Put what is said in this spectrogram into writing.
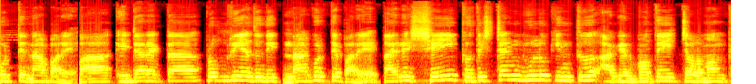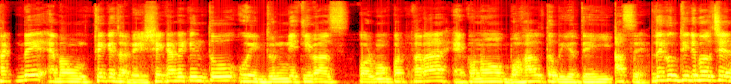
করতে না পারে বা এটার একটা প্রক্রিয়া যদি না করতে পারে, তাহলে সেই প্রতিষ্ঠানগুলো কিন্তু আগের মতোই চলমান থাকবে এবং থেকে যাবে। সেখানে কিন্তু ওই দুর্নীতিবাজ কর্মকর্তারা এখনও বহাল তবিয়তেই আছে। দেখুন, তিনি বলছেন,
